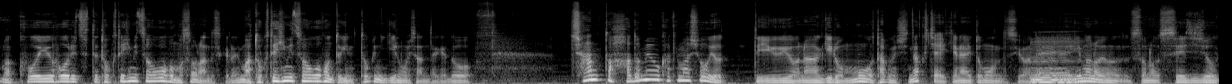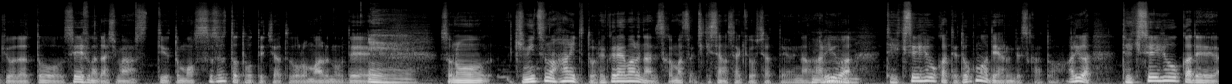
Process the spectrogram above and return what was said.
まあ、こういう法律って特定秘密保護法もそうなんですけどね、まあ、特定秘密保護法の時に特に議論したんだけどちゃんと歯止めをかけましょうよっていうような議論も多分しなくちゃいけないと思うんですよね。うん。今のその政治状況だと政府が出しますっていうともうススッと通っていっちゃうところもあるので、えその機密の範囲ってどれくらいまでなんですか、まずチキさんがさっきおっしゃったような、あるいは適正評価ってどこまでやるんですかと、あるいは適正評価で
